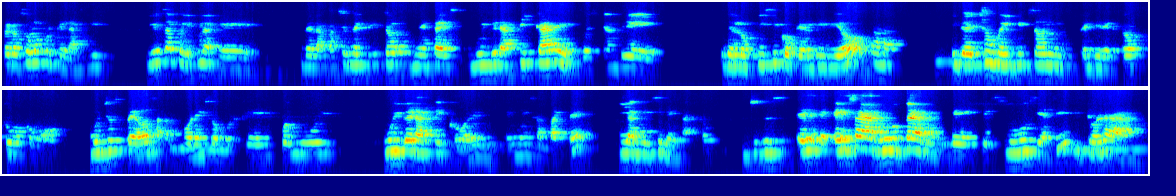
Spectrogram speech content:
pero solo porque las vi. Y esa película que de la Pasión de Cristo, neta, es muy gráfica en cuestión de, de lo físico que él vivió. Y de hecho Mel Gibson, el director, tuvo como muchos pedos por eso, porque fue muy, muy gráfico en, en esa parte y a mí sí me encantó. Entonces, e- esa ruta de Jesús y así, yo la,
